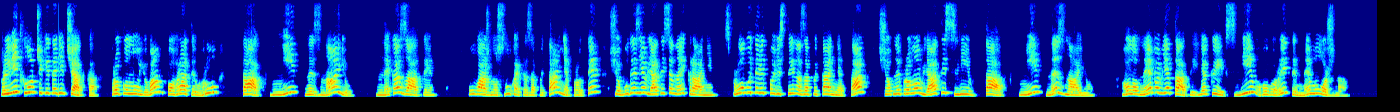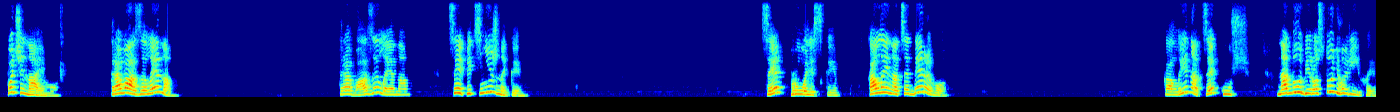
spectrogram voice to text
Привіт, хлопчики та дівчатка! Пропоную вам пограти в гру так, ні, не знаю, не казати. Уважно слухайте запитання про те, що буде з'являтися на екрані. Спробуйте відповісти на запитання так, щоб не промовляти слів так, ні, не знаю. Головне пам'ятати, яких слів говорити не можна. Починаємо. Трава зелена. Трава зелена. Це підсніжники. Це проліски. Калина це дерево. Калина це кущ. На дубі ростуть горіхи.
